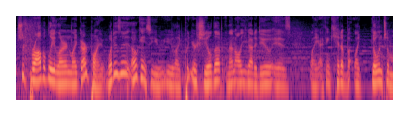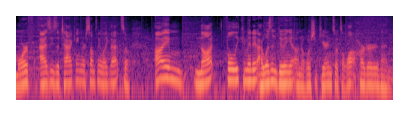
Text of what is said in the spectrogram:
should probably learn like guard point. What is it? Okay, so you, you like put your shield up, and then all you got to do is like I think hit a but like go into morph as he's attacking or something like that. So I'm not fully committed. I wasn't doing it on a Oroshikirin, so it's a lot harder than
